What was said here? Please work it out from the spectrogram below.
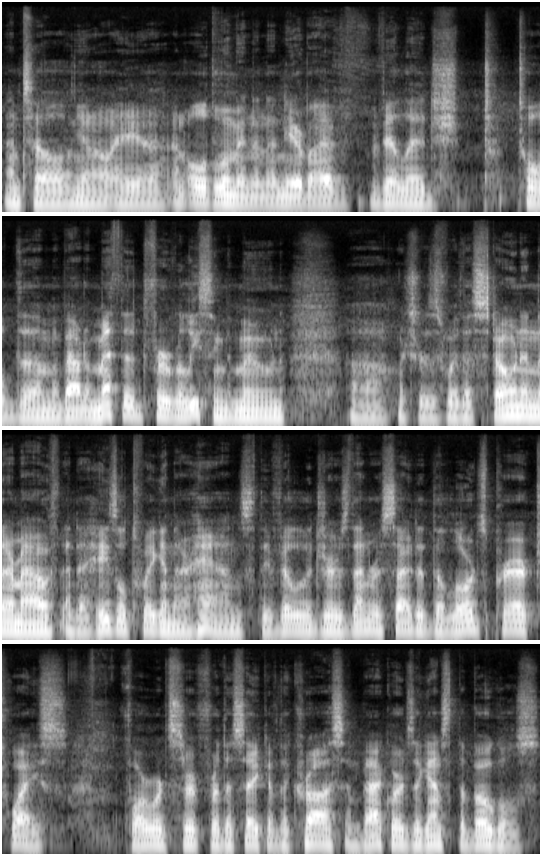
until you know a uh, an old woman in a nearby village t- told them about a method for releasing the moon. Uh, which was with a stone in their mouth and a hazel twig in their hands. The villagers then recited the Lord's Prayer twice, forwards for the sake of the cross and backwards against the bogles,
